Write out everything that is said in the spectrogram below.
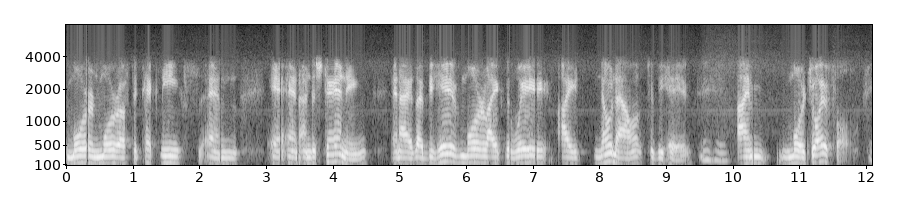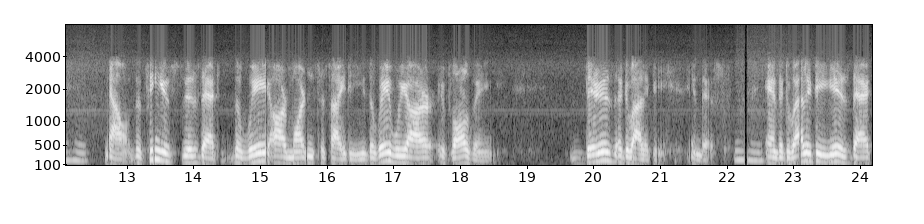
more and more of the techniques and and, and understanding, and as I behave more like the way I know now to behave, Mm-hmm. I'm more joyful. Now, the thing is, is that the way our modern society, the way we are evolving, there is a duality in this. And the duality is that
